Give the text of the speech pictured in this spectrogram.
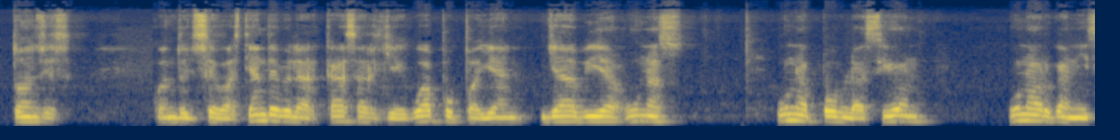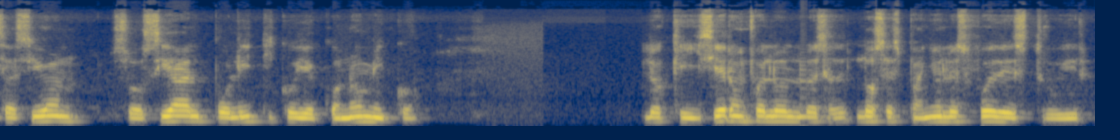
Entonces, cuando Sebastián de Belarcázar llegó a Popayán, ya había unas, una población, una organización social, político y económico. Lo que hicieron fue los, españoles fue destruir.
